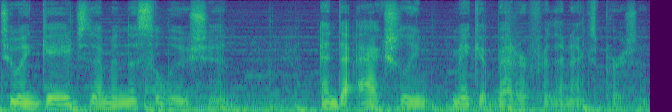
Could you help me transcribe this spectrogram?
to engage them in the solution, and to actually make it better for the next person.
